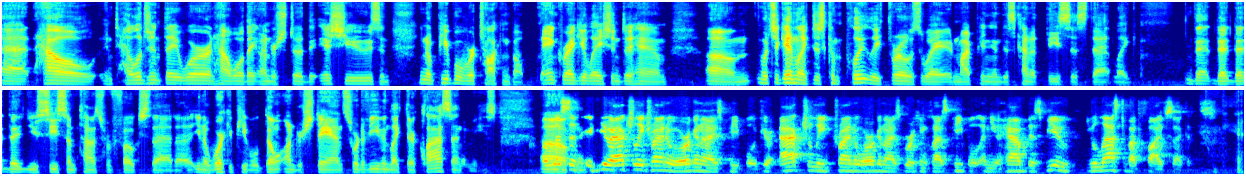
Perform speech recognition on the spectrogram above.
at how intelligent they were and how well they understood the issues. And you know, people were talking about bank regulation to him, um, which again, like, just completely throws away, in my opinion, this kind of thesis that like that that that, that you see sometimes for folks that uh, you know working people don't understand sort of even like their class enemies but um, listen if you're actually trying to organize people if you're actually trying to organize working class people and you have this view you'll last about five seconds yeah.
